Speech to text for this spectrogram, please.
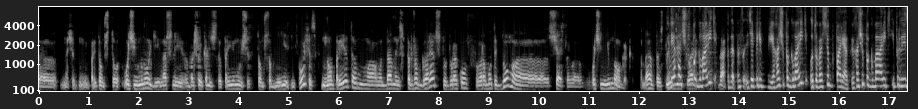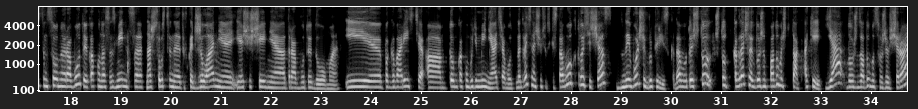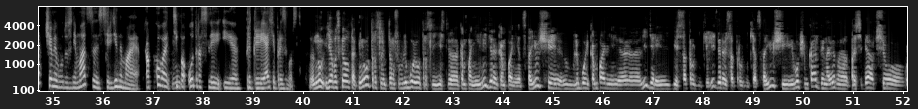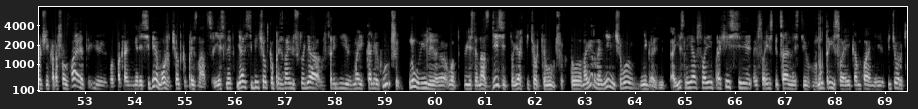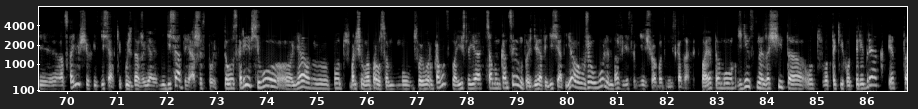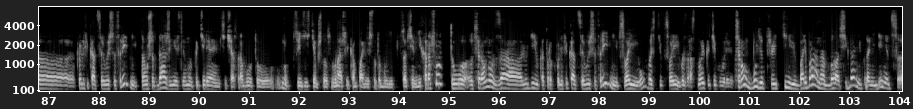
значит, при том, что очень многие нашли большое количество преимуществ в том, чтобы не ездить в офис, но при этом этом а, данные Superjob говорят, что дураков работать дома э, счастливо очень немного. Да? То есть я хочу говорят... поговорить, да. я, перебью, я хочу поговорить вот во всем по порядку. Я хочу поговорить и про дистанционную работу, и как у нас изменится наше собственное, так сказать, желание и ощущение от работы дома. И поговорить о том, как мы будем менять работу. Но давайте начнем все-таки с того, кто сейчас в наибольшей группе риска. Да? Вот, то есть что, что, когда человек должен подумать, что так, окей, я должен задуматься уже вчера, чем я буду заниматься с середины мая. Какого ну, типа отрасли и предприятия производства? Ну, я бы сказал так, не отрасли, потому что в любой отрасли есть э, компании-лидеры, компании отстающие. В любой компании-лидере э, есть сотрудники-лидеры, сотрудники отстающие. И, в общем, каждый, наверное, про себя все очень хорошо знает и, вот, по крайней мере, себе может четко признаться. Если я себе четко признаюсь, что я среди моих коллег лучший, ну, или э, вот если нас 10, то я в пятерке лучших, то, наверное, мне ничего не грозит. А если я в своей профессии, в своей специальности, внутри своей компании в пятерке отстающих из десятки, пусть даже я не десятый, а шестой, то, скорее всего, я э, под большим вопросом у своего руководства. Если я в самом конце, ну, то есть 9-10, я уже уволен, даже если мне еще об этом не сказали. Поэтому единственная защита от вот таких вот передряг – это квалификация выше средней, потому что даже если мы потеряем сейчас работу ну, в связи с тем, что в нашей компании что-то будет совсем нехорошо, то все равно за людей, у которых квалификация выше средней в своей области, в своей возрастной категории, все равно будет идти борьба, она была всегда, никуда не денется.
